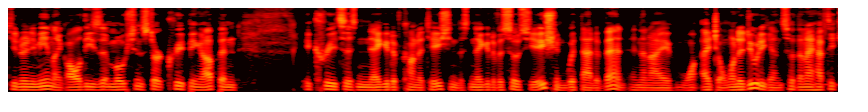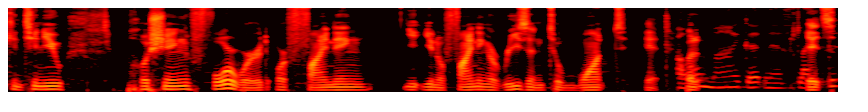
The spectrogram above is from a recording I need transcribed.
Do you know what I mean? Like all these emotions start creeping up and it creates this negative connotation, this negative association with that event, and then I want, I don't want to do it again. So then I have to continue pushing forward or finding, you, you know, finding a reason to want it. Oh but my goodness. Like it's- this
